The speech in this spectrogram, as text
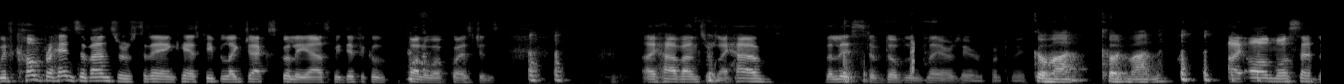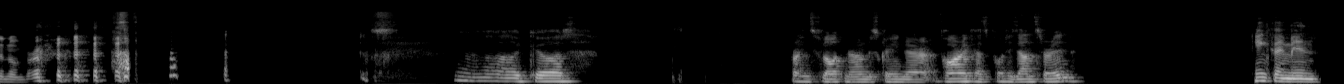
with comprehensive answers today in case people like Jack Scully ask me difficult follow up questions. I have answers. I have the list of Dublin players here in front of me. Come on, good man. I almost said the number. Oh God. Brian's floating around the screen there. Pauric has put his answer in. I think I'm in.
